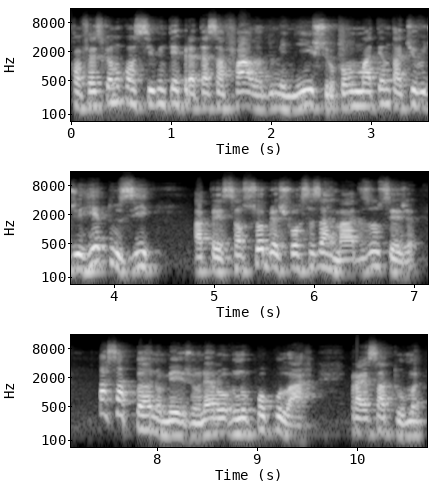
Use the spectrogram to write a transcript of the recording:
confesso que eu não consigo interpretar essa fala do ministro como uma tentativa de reduzir a pressão sobre as Forças Armadas, ou seja, passar pano mesmo, né, no, no popular para essa turma.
